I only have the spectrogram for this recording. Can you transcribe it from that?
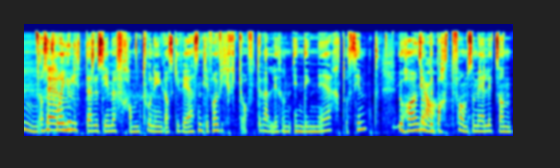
Mm, Og så tror jeg jo litt det du sier med framtoning er ganske vesentlig, for hun virker ofte veldig sånn indignert og sint. Hun har en sånn Ja. debattform som er litt sånn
